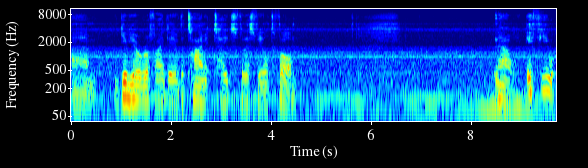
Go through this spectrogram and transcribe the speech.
um, give you a rough idea of the time it takes for this field to form. Now, if you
